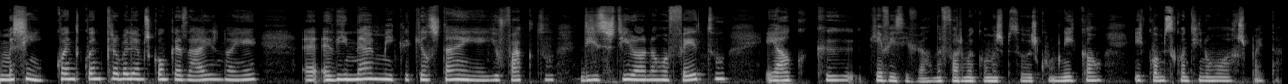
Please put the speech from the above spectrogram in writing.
mas sim, quando, quando trabalhamos com casais, não é? A, a dinâmica que eles têm e o facto de existir ou não afeto é algo que, que é visível na forma como as pessoas comunicam e como se continuam a respeitar.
